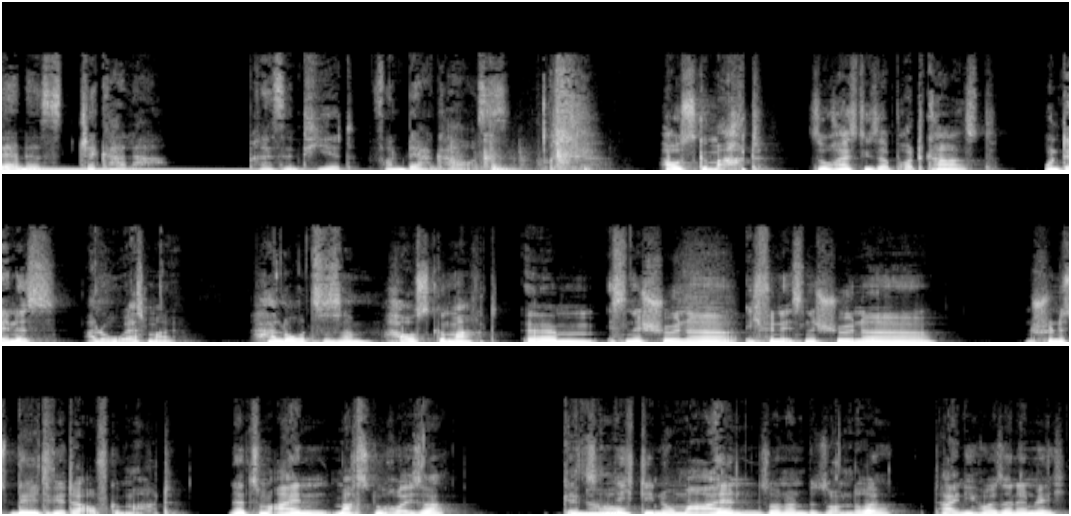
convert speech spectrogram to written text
Dennis Cekala. Präsentiert von Berghaus. Hausgemacht. So heißt dieser Podcast. Und Dennis, hallo erstmal. Hallo zusammen. Hausgemacht ähm, ist eine schöne, ich finde, ist eine schöne, ein schönes Bild wird da aufgemacht. Ne, zum einen machst du Häuser. Jetzt Genau. nicht die normalen, sondern besondere. Tiny Häuser nämlich.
